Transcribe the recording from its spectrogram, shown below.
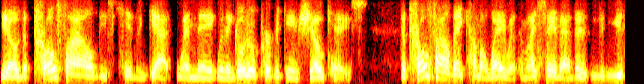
you know the profile these kids get when they when they go to a perfect game showcase the profile they come away with, and when I say that, if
